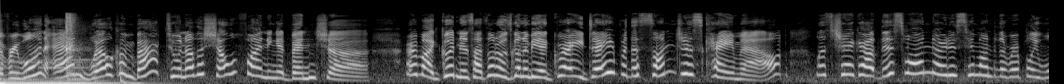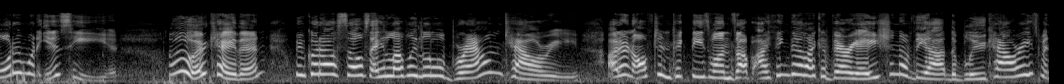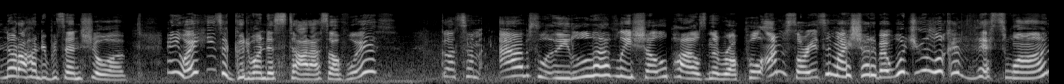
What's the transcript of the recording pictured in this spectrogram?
everyone, and welcome back to another shell finding adventure. Oh my goodness, I thought it was going to be a grey day, but the sun just came out. Let's check out this one. Notice him under the ripply water. What is he? Oh, okay then. We've got ourselves a lovely little brown cowrie. I don't often pick these ones up. I think they're like a variation of the uh, the blue cowries, but not 100% sure. Anyway, he's a good one to start us off with. Got some absolutely lovely shell piles in the rock pool. I'm sorry, it's in my shadow, but would you look at this one?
